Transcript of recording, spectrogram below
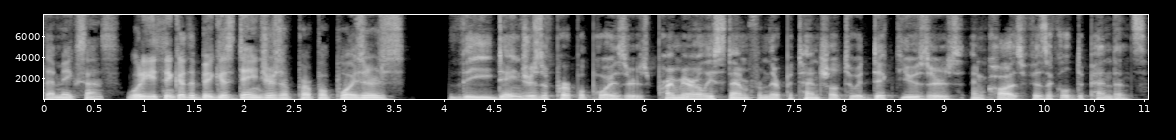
That makes sense. What do you think are the biggest dangers of purple poisers? The dangers of purple poisers primarily stem from their potential to addict users and cause physical dependence.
